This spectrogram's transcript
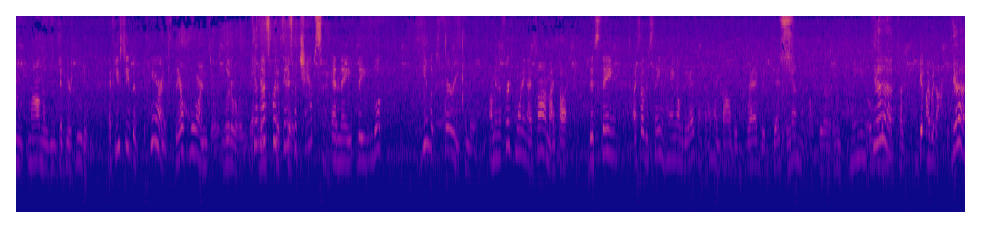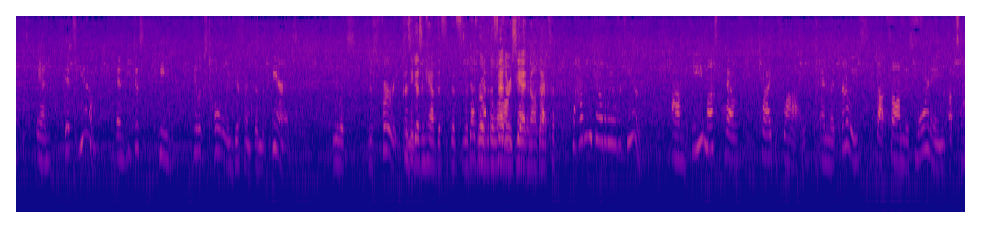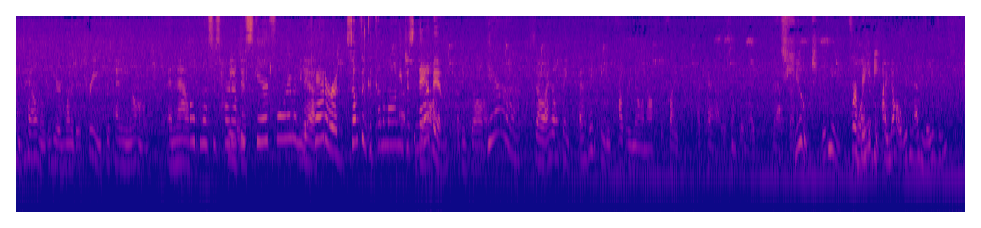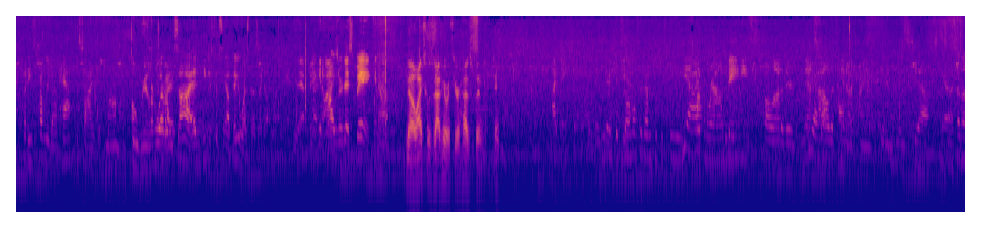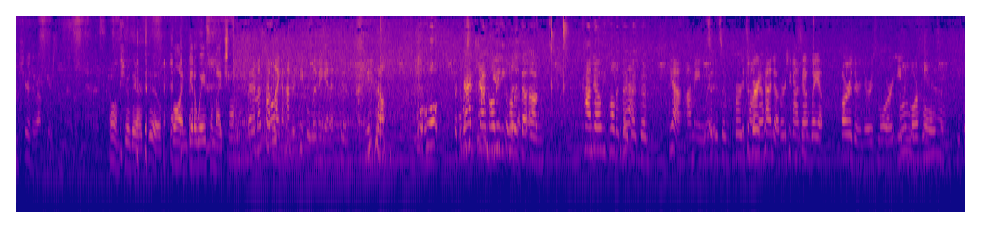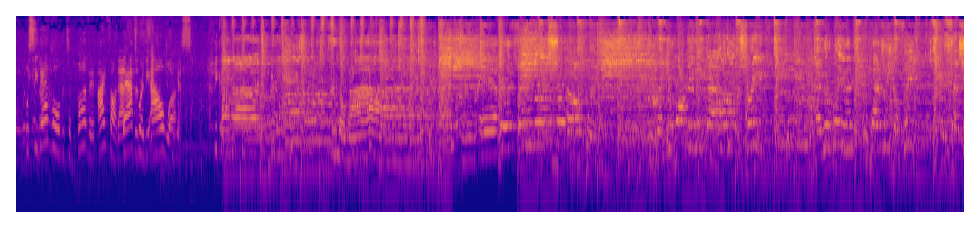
and they hear hooting. If you see the parents, their horns are literally Yeah, that's what this that's what Chap said. and they they look. He looks furry to me. I mean, the first morning I saw him, I thought this thing. I saw this thing hang over the edge. I thought, oh my God, they dragged a dead animal up there, and he's hanging over the Yeah. edge. So I get my binoculars. Yeah. And it's him, and he just he he looks totally different than the parents. He looks just furry Because he doesn't have the the, the growth of the, the long feathers yet and all that feathers, stuff. Well, how do you get all the way over here? Um, he must have tried to fly, and the curlies saw, saw him this morning upside down over here in one of their trees, just hanging on. And now Oh, bless his heart. He Aren't we just- scared for him? I mean, Yeah. a cat or a, something could come along and just nab dog, him. a big dog. Yeah. So I don't think I think he would probably know enough to fight a cat or something like that. It's but huge. isn't he? For a baby. I know. Isn't that amazing? But he's probably about half the size of Mama. Oh, really? or whoever we saw, and he just kept saying how big it was. And I was like, oh, well, it can't be that big. Right, You know, right. owls are this big. You know. No, I was out here with your husband. And I think so. I think You that think it's yeah. normal for them to just be Yeah, hopping around? babies fall out of their nest Yeah. all the you know trying to get in Yeah. Yeah, because I'm sure they're up here somewhere looking at us. Oh, I'm sure they are too. Go on, get away from my child. But it must have like a hundred people living in it, because you know. Well, well, But the rat it John John called it. He called it the um, condo. He called it the Yeah. the, the Yeah, I mean, it's, a, it's a bird it's a bird condo. Bird you can condo. see way up farther, there is more, even Oh, more holes yeah. and people living Well, see in that hole that's above it. I thought That's that's, the- where the owl was. Yeah. Because through your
